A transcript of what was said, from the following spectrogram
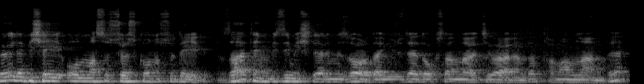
Böyle bir şey olması söz konusu değil. Zaten bizim işlerimiz orada %90'lar civarında tamamlandı.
